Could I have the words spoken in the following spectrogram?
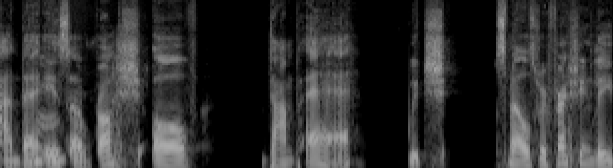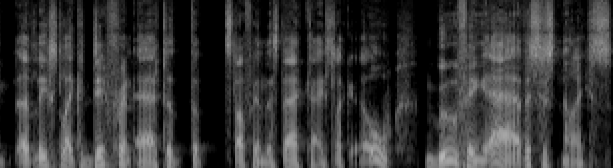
And there Mhm. is a rush of damp air, which smells refreshingly, at least like different air to the stuff in the staircase. Like, oh, moving air. This is nice.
